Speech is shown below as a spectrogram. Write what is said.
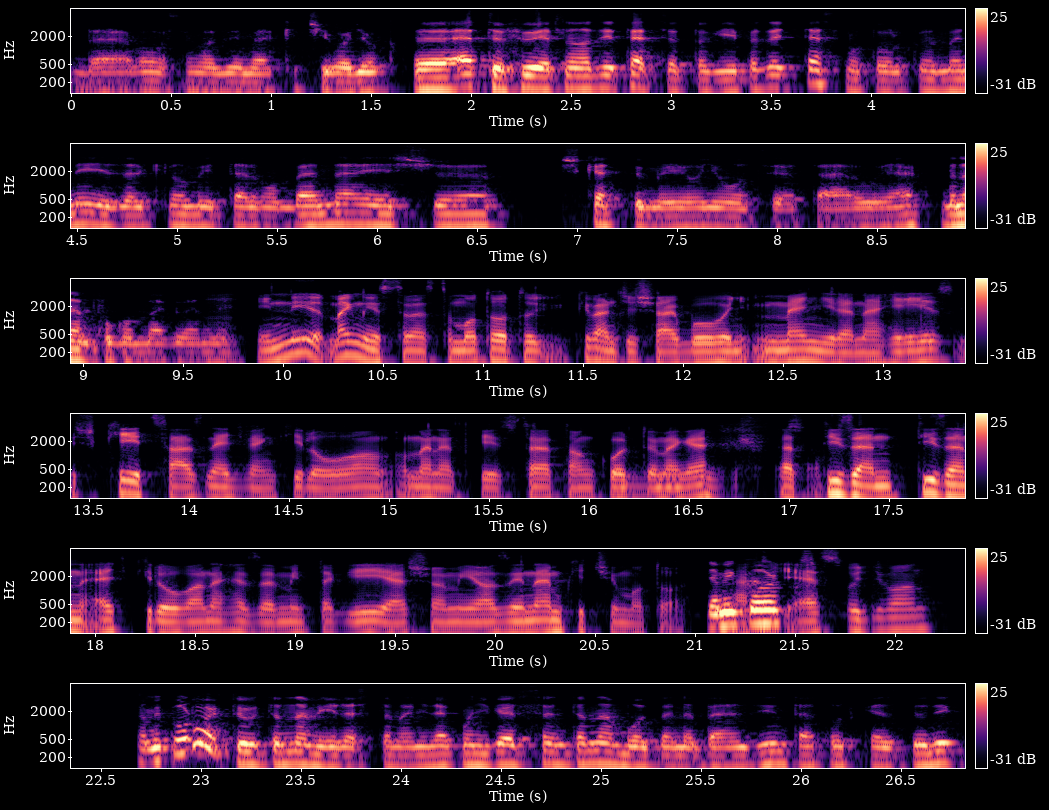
de valószínűleg azért, mert kicsi vagyok. Ettől függetlenül azért tetszett a gép. Ez egy tesztmotor, különben 4000 km van benne, és és 2 millió 8 ért árulják, de nem fogom megvenni. Hmm. Én né- megnéztem ezt a motort, hogy kíváncsiságból, hogy mennyire nehéz, és 240 kg a menetkész tankolt tömege, tehát 10, 11 kilóval nehezebb, mint a GS, ami azért nem kicsi motor. De mikor, hát, hogy ez hogy van? Amikor rajta ültem, nem éreztem ennyinek, mondjuk ez szerintem nem volt benne benzin, tehát ott kezdődik.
